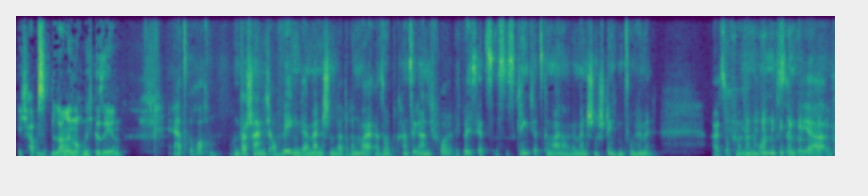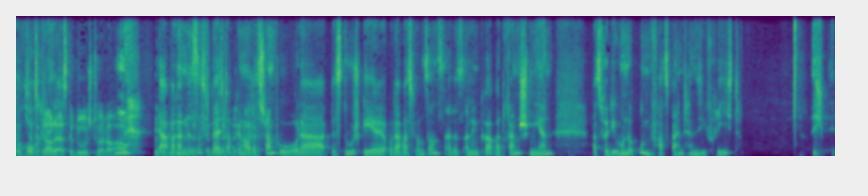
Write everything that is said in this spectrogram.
Ich habe es mhm. lange noch nicht gesehen. Er hat es gerochen. Und wahrscheinlich auch wegen der Menschen da drin, weil, also du kannst dir gar nicht vorstellen, ich will es jetzt, es, es klingt jetzt gemein, aber wir Menschen stinken zum Himmel. Also für einen Hund sind wir geruchlich. Ich hatte gerade erst geduscht, hör doch auf. ja, aber dann ist es vielleicht auch genau das Shampoo oder das Duschgel oder was wir uns sonst alles an den Körper dran schmieren, was für die Hunde unfassbar intensiv riecht. Ich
